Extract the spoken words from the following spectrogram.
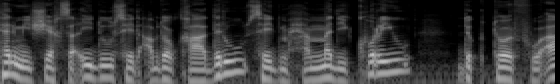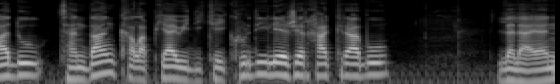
تەرمی شێخ سەعید و سەید عەبدولقادر و سەید محەممەدی کوڕی و دکتۆر فوئاد و چەندان کەڵە پیاوی دیکەی کوردی لێ ژێرخاک کرابوو، لەلایەن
